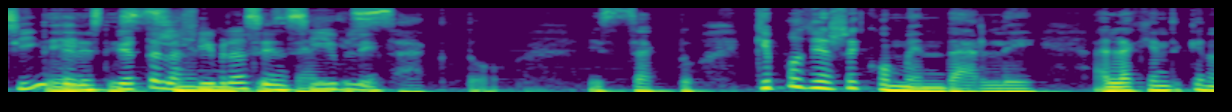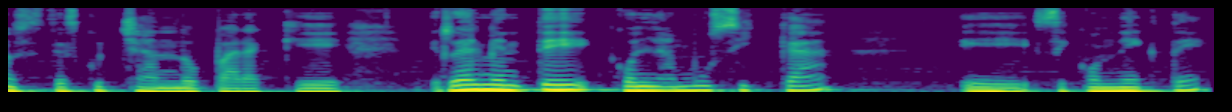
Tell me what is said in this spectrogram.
sí, te, despierta la fibra sensible. exacto. Exacto. ¿Qué podrías recomendarle a la gente que nos está escuchando para que realmente con la música eh, se conecte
